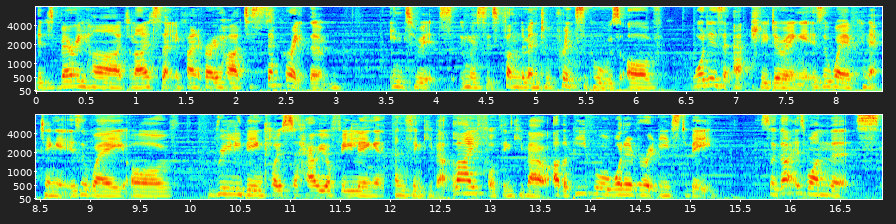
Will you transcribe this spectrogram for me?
it's very hard, and I certainly find it very hard to separate them into its almost its fundamental principles of what is it actually doing. It is a way of connecting. It is a way of really being close to how you're feeling and, and thinking about life or thinking about other people or whatever it needs to be. So that is one that's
